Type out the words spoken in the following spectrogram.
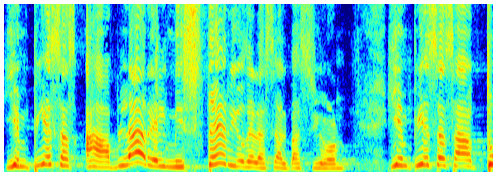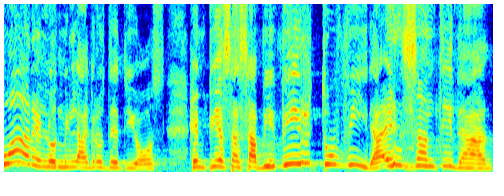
y empiezas a hablar el misterio de la salvación y empiezas a actuar en los milagros de Dios, empiezas a vivir tu vida en santidad,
